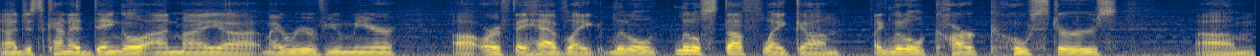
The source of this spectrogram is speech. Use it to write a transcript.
uh, just to kind of dangle on my uh, my rear view mirror uh, or if they have like little little stuff like um, like little car coasters, um,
